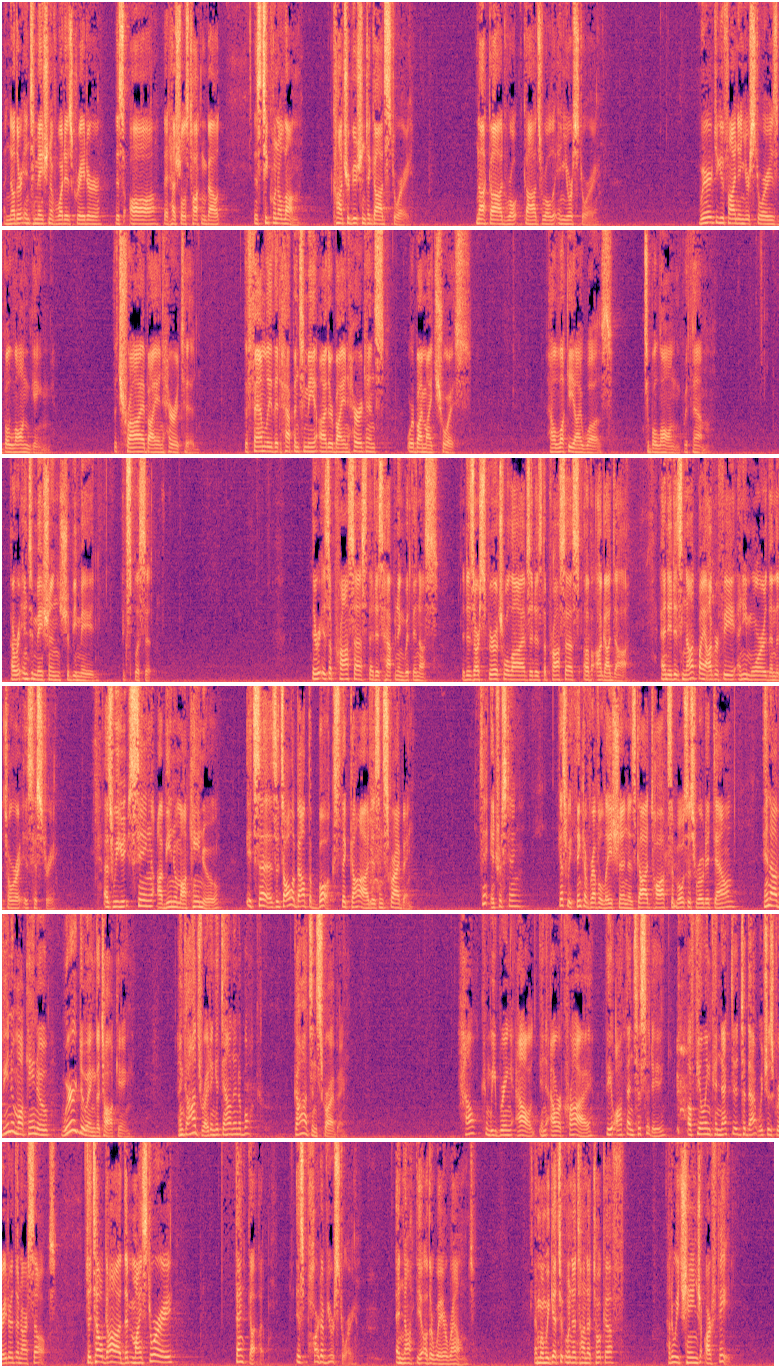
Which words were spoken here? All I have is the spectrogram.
Another intimation of what is greater, this awe that Heschel is talking about, is tikkun olam, contribution to God's story, not God, God's role in your story. Where do you find in your stories belonging? The tribe I inherited, the family that happened to me either by inheritance or by my choice how lucky I was to belong with them. Our intimations should be made explicit. There is a process that is happening within us. It is our spiritual lives, it is the process of Aggadah. And it is not biography any more than the Torah is history. As we sing Avinu Malkeinu, it says it's all about the books that God is inscribing. Isn't it interesting? I guess we think of Revelation as God talks and Moses wrote it down. In Avinu Malkeinu, we're doing the talking. And God's writing it down in a book. God's inscribing. How can we bring out in our cry the authenticity of feeling connected to that which is greater than ourselves? To tell God that my story, thank God, is part of your story and not the other way around. And when we get to Unetaneh Tokef, how do we change our fate?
